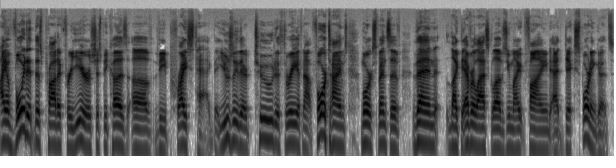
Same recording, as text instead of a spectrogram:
I avoided this product for years just because of the price tag that usually they're 2 to 3 if not 4 times more expensive than like the Everlast gloves you might find at Dick's Sporting Goods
